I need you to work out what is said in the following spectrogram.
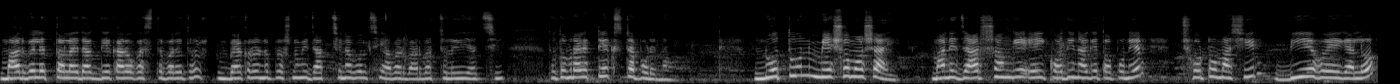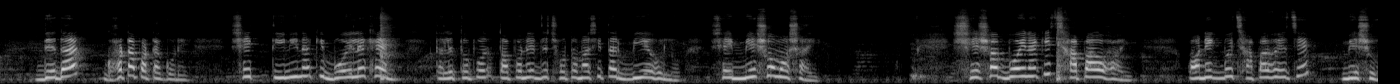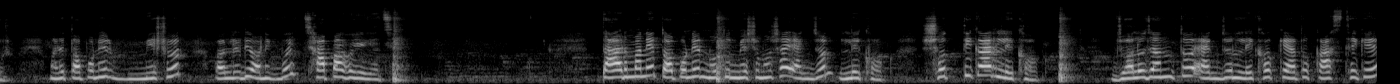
মার্বেলের তলায় দাগ দিয়ে কারক আসতে পারে। তো ব্যাকরণের প্রশ্ন আমি যাচ্ছি না বলছি, আবার বারবার চলেই যাচ্ছি। তো তোমরা আগে টেক্সটটা পড়ে নাও। নতুন মেসমশাই মানে যার সঙ্গে এই কদিন আগে তপনের ছোট মাসির বিয়ে হয়ে গেল, দেদার ঘটাপটা করে। সেই তিনি নাকি বই লেখেন? তাহলে তপ- তপনের যে ছোট মাসি, তার বিয়ে হলো। সেই মেসমশাই সেসব বই নাকি ছাপাও হয়। অনেক বই ছাপা হয়েছে মেশোর মানে তপনের মেশোর অলরেডি অনেক বই ছাপা হয়ে গেছে। তার মানে তপনের নতুন মেসমশাই একজন লেখক। সত্যিকার লেখক। জলজান্ত একজন লেখককে এত কাছ থেকে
